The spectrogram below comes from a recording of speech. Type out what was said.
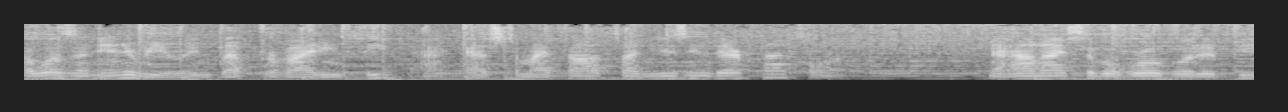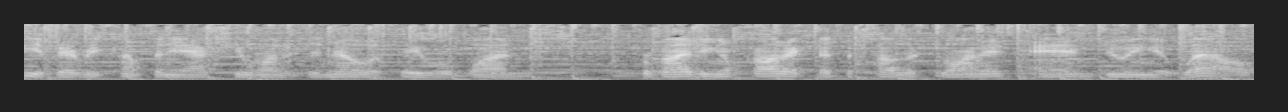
I wasn't interviewing, but providing feedback as to my thoughts on using their platform. Now, how nice of a world would it be if every company actually wanted to know if they were one, providing a product that the public wanted and doing it well,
